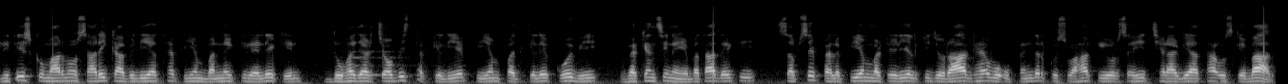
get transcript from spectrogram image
नीतीश कुमार में वो सारी काबिलियत है पीएम बनने के लिए, लेकिन 2024 तक के लिए पीएम पद के लिए कोई भी वैकेंसी नहीं है। बता दें कि सबसे पहले पीएम मटेरियल की जो राग है, वो उपेंद्र कुशवाहा की ओर से ही छेड़ा गया था। उसके बाद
